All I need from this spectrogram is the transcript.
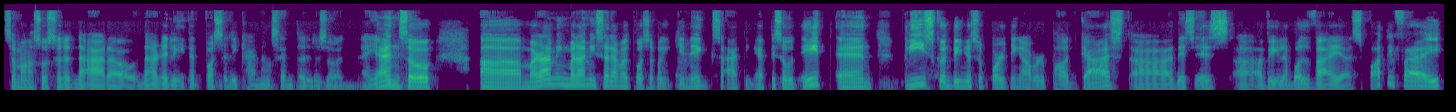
sa mga susunod na araw na related po sa likha ng Central Luzon. Ayan. So, uh, maraming maraming salamat po sa pakikinig sa ating episode 8 and please continue supporting our podcast. Uh, this is uh, available via Spotify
